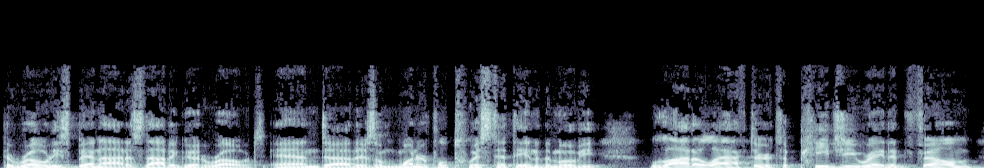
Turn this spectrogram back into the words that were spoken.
the road he's been on is not a good road. And uh, there's a wonderful twist at the end of the movie. A lot of laughter. It's a PG rated film.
